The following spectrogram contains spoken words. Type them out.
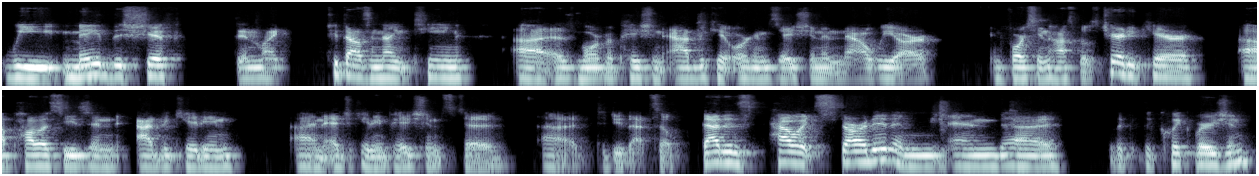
we made the shift in like 2019 uh, as more of a patient advocate organization. And now we are enforcing hospitals charity care uh, policies and advocating uh, and educating patients to uh, to do that. So that is how it started, and and uh, the, the quick version.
